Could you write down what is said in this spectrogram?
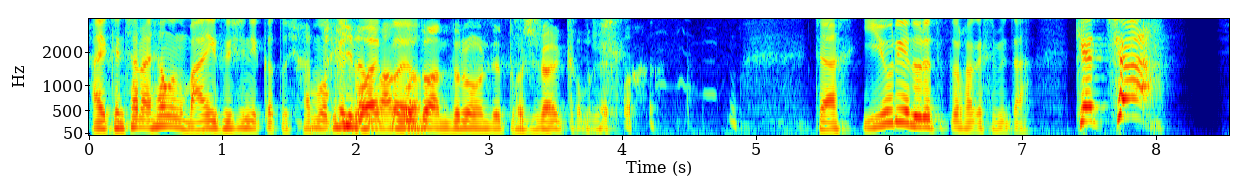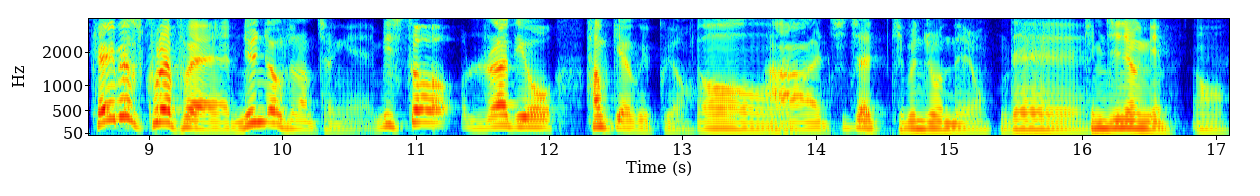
아니 괜찮아 형은 많이 드시니까 또 식품업계 특히나 좋아할 거예요. 광고도 안 들어오는데 더 싫어할까 봐요. 자, 이효리의 노래 듣도록 하겠습니다. 개차! KBS 쿨 FM 윤정수 남창희의 미스터 라디오 함께하고 있고요. 어. 아 진짜 기분 내용. 네. 김진영님 어.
